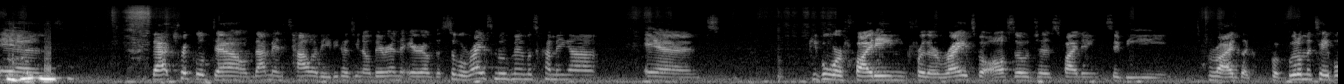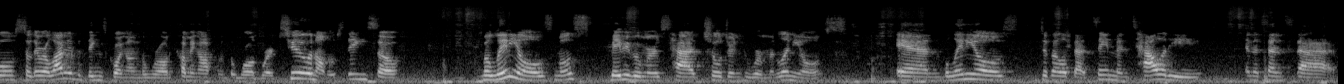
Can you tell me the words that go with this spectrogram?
and mm-hmm. that trickled down that mentality because you know they're in the era of the civil rights movement was coming up. And people were fighting for their rights but also just fighting to be to provide like put food on the table. So there were a lot of different things going on in the world coming off of the world war ii and all those things. So millennials most baby boomers had children who were millennials. And millennials developed that same mentality in the sense that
